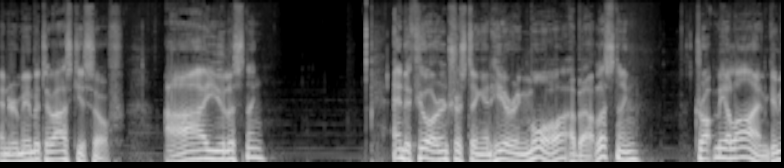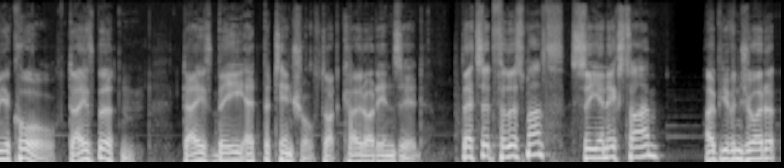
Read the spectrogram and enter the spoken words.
And remember to ask yourself are you listening? And if you're interested in hearing more about listening, drop me a line, give me a call. Dave Burton, daveb at potential.co.nz. That's it for this month. See you next time. Hope you've enjoyed it.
